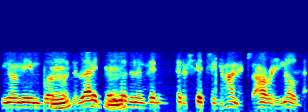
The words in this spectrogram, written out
you know what I mean? But Mhm. but the letter J Mhm. wasn't invented to the fifteen hundreds. I already know that.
